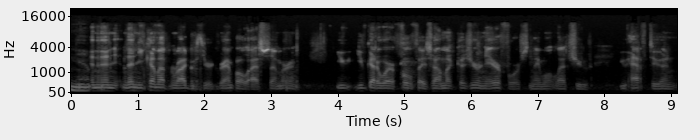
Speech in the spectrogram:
Yeah. And then then you come up and ride with your grandpa last summer, and you you've got to wear a full face helmet because you're in the Air Force and they won't let you. You have to, and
